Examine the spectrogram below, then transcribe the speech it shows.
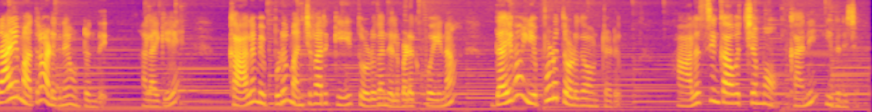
రాయి మాత్రం అడుగునే ఉంటుంది. అలాగే కాలం ఎప్పుడు మంచివారికి తోడుగా నిలబడకపోయినా దైవం ఎప్పుడూ తోడుగా ఉంటాడు. ఆలస్యం కావచ్చేమో కానీ ఇది నిజం.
